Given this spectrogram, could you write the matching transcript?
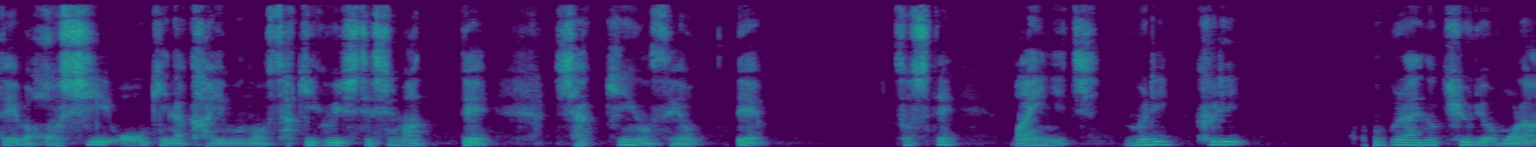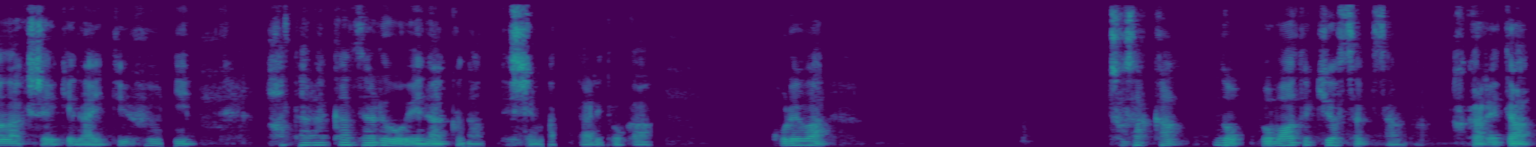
例えば欲しい大きな買い物を先食いしてしまって、借金を背負って、そして毎日無理っくりこのぐらいの給料をもらわなくちゃいけないというふうに働かざるを得なくなってしまったりとか、これは著作家のロバート清崎さんが書かれた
